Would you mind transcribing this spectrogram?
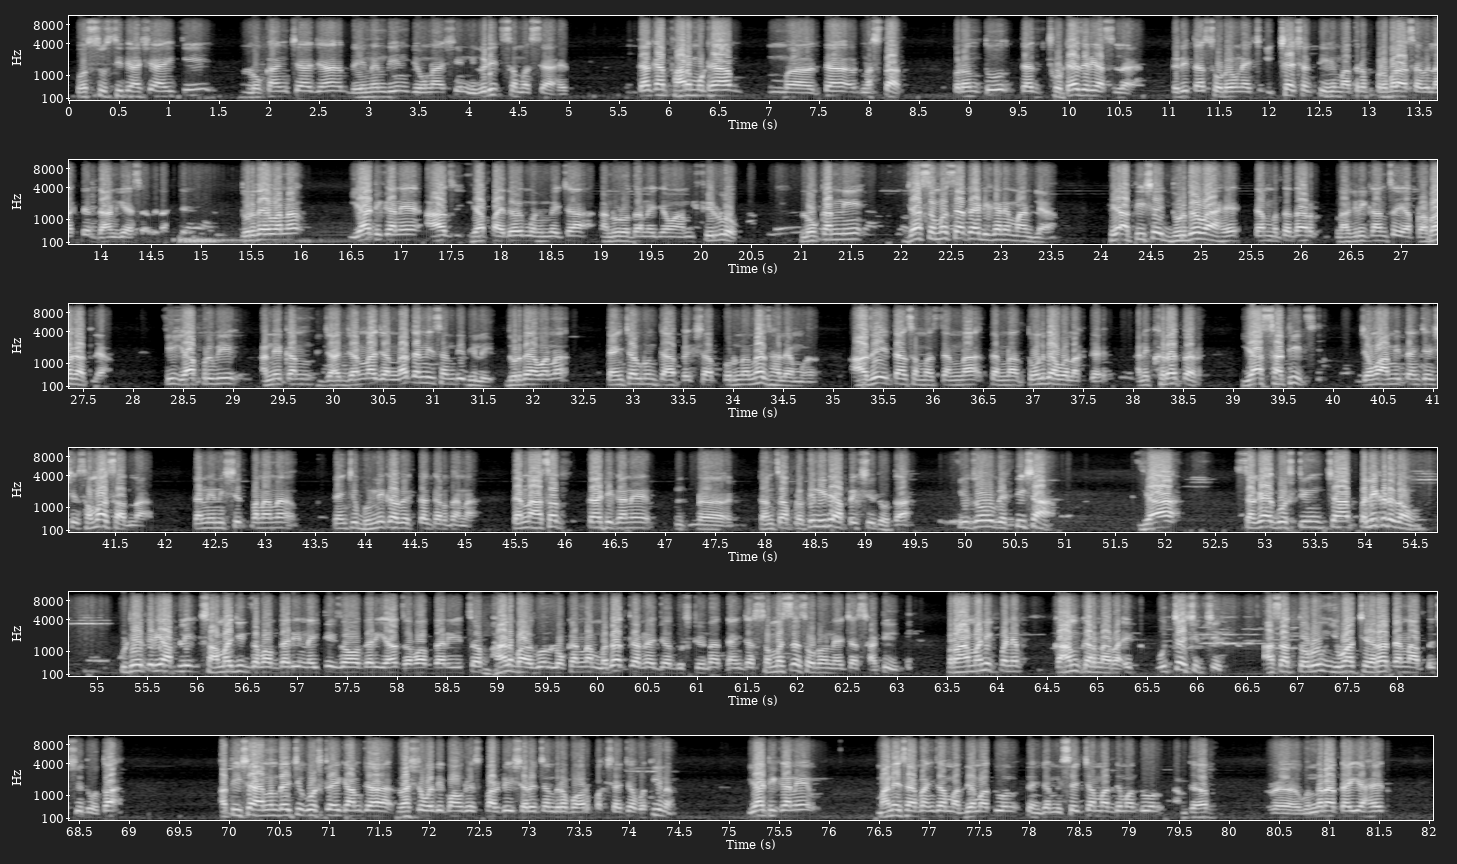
वस्तुस्थिती अशी आहे की लोकांच्या ज्या दैनंदिन जीवनाशी निगडीत समस्या आहेत त्या काय फार मोठ्या त्या नसतात. परंतु त्या छोट्या जरी असल्या तरी त्या सोडवण्याची इच्छाशक्ती ही मात्र प्रबळ असावी लागते दांडगी असावी लागते. दुर्दैवानं या ठिकाणी आज या पायदळ मोहिमेच्या अनुरोधाने जेव्हा आम्ही फिरलो लोकांनी ज्या समस्या त्या ठिकाणी मांडल्या हे अतिशय दुर्दैव आहे त्या मतदार नागरिकांचं या प्रभागातल्या की यापूर्वी अनेकां ज्या- ज्यांना ज्यांना त्यांनी संधी दिली दुर्दैवानं त्यांच्याकडून त्या अपेक्षा पूर्ण न झाल्यामुळं आजही त्या समस्यांना त्यांना तोंड द्यावं लागतंय. आणि खरं तर यासाठीच जेव्हा आम्ही त्यांच्याशी संवाद साधला त्यांनी निश्चितपणानं त्यांची भूमिका व्यक्त करताना त्यांना असाच त्या ठिकाणी त्यांचा प्रतिनिधी अपेक्षित होता की जो व्यक्तिशा या सगळ्या गोष्टींच्या पलीकडे जाऊन कुठेतरी आपली सामाजिक जबाबदारी नैतिक जबाबदारी या जबाबदारीचं भान बाळगून लोकांना मदत करण्याच्या दृष्टीनं त्यांच्या समस्या सोडवण्याच्या साठी प्रामाणिकपणे काम करणारा एक उच्च शिक्षित असा तरुण युवा चेहरा त्यांना अपेक्षित होता. अतिशय आनंदाची गोष्ट आहे की आमच्या राष्ट्रवादी काँग्रेस पार्टी शरदचंद्र पवार पक्षाच्या वतीनं या ठिकाणी माने साहेबांच्या माध्यमातून त्यांच्या मिसेसच्या माध्यमातून आमच्या वंदनाताई आहेत.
